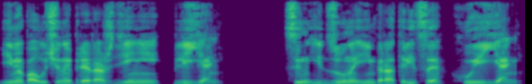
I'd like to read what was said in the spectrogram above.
Имя, полученное при рождении, Лиянь. Сын Идзуна и императрицы Хуиянь.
